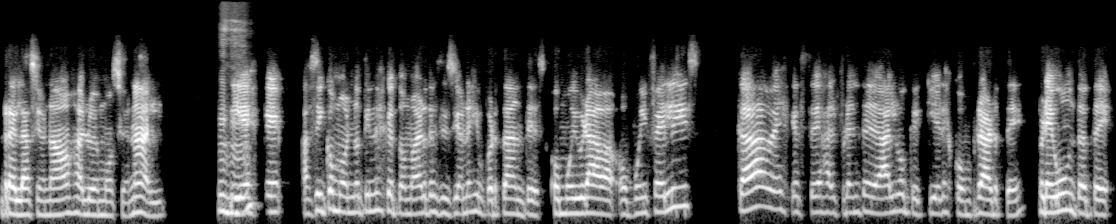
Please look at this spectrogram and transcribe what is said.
relacionadas a lo emocional. Uh -huh. Y es que, así como no tienes que tomar decisiones importantes o muy brava o muy feliz, cada vez que estés al frente de algo que quieres comprarte, pregúntate,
